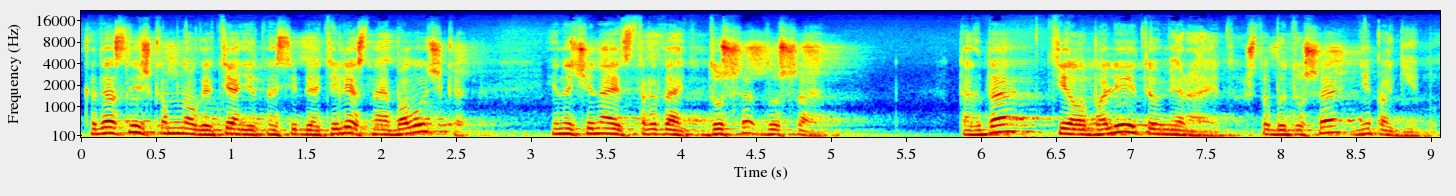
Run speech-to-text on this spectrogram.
Когда слишком много тянет на себя телесная оболочка и начинает страдать душа, душа, тогда тело болеет и умирает, чтобы душа не погибла.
